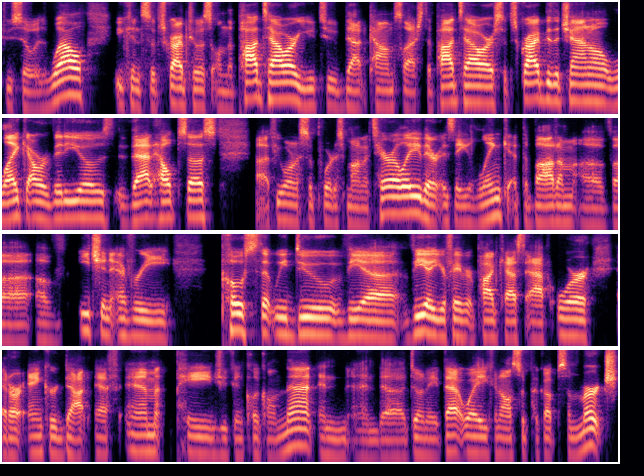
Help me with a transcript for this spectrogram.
do so as well. You can subscribe to us on the Pod Tower, youtube.com slash the Pod Tower. Subscribe to the channel, like our videos. That helps us. Uh, if you want to support us monetarily, there is a link at the bottom of uh, of each and every posts that we do via via your favorite podcast app or at our anchor.fm page. You can click on that and and uh, donate that way. You can also pick up some merch.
